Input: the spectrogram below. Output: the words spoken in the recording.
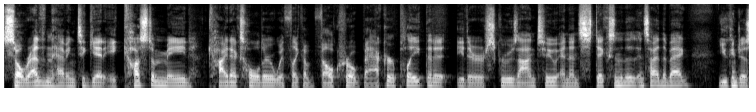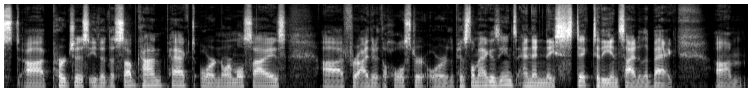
So rather than having to get a custom made Kydex holder with like a Velcro backer plate that it either screws onto and then sticks into the inside the bag, you can just uh, purchase either the subcompact or normal size uh, for either the holster or the pistol magazines, and then they stick to the inside of the bag. Um,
